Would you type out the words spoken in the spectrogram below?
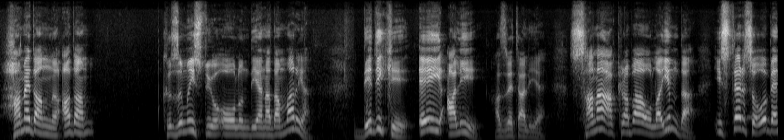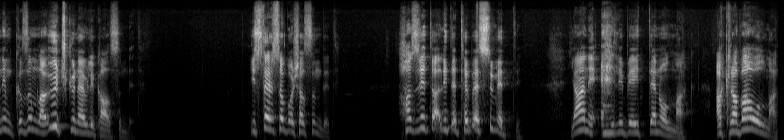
Hamedanlı adam kızımı istiyor oğlun diyen adam var ya. Dedi ki ey Ali Hazreti Ali'ye sana akraba olayım da isterse o benim kızımla üç gün evli kalsın dedi. İsterse boşasın dedi. Hazreti Ali de tebessüm etti. Yani ehli beytten olmak, akraba olmak.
